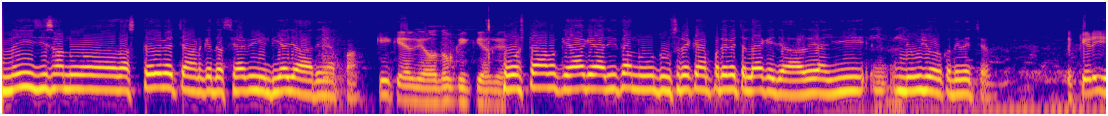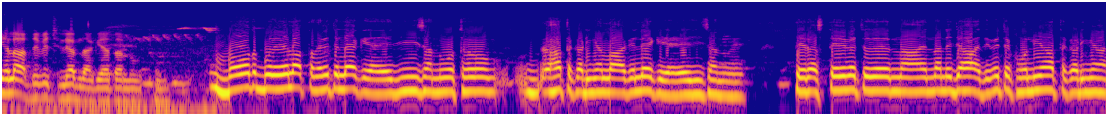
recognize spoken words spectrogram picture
ਨਹੀਂ ਜੀ ਸਾਨੂੰ ਅਹ, ਰਸਤੇ ਦੇ ਵਿੱਚ ਆਣ ਕੇ ਦੱਸਿਆ ਵੀ ਇੰਡੀਆ ਜਾ ਰਹੇ ਆ ਆਪਾਂ। ਕੀ ਕਿਹਾ ਗਿਆ ਉਦੋਂ ਕੀ ਕਿਹਾ ਗਿਆ? ਉਸ ਟਾਈਮ ਕਿਹਾ ਗਿਆ ਜੀ ਤੁਹਾਨੂੰ ਦੂਸਰੇ ਕੈਂਪ ਦੇ ਵਿੱਚ ਲੈ ਕੇ ਜਾ ਰਹੇ ਆ ਜੀ ਨਿਊਯਾਰਕ ਦੇ ਵਿੱਚ। ਤੇ ਕਿਹੜੀ ਹਾਲਾਤ ਦੇ ਵਿੱਚ ਲਿਆਂਦਾ ਗਿਆ ਤੁਹਾਨੂੰ ਉੱਥੋਂ? ਬਹੁਤ ਬੁਰੇ ਹਾਲਾਤਾਂ ਦੇ ਵਿੱਚ ਲੈ ਕੇ ਆਏ ਜੀ ਸਾਨੂੰ ਉੱਥੋਂ ਹੱਥ ਕੜੀਆਂ ਲਾ ਕੇ ਲੈ ਕੇ ਆਏ ਜੀ ਸਾਨੂੰ ਇਹ। ਤੇ ਰਸਤੇ ਵਿੱਚ ਨਾ ਇਹਨਾਂ ਨੇ ਜਹਾਜ਼ ਦੇ ਵਿੱਚ ਖੋਲੀਆਂ ਹੱਥ ਕੜੀਆਂ।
